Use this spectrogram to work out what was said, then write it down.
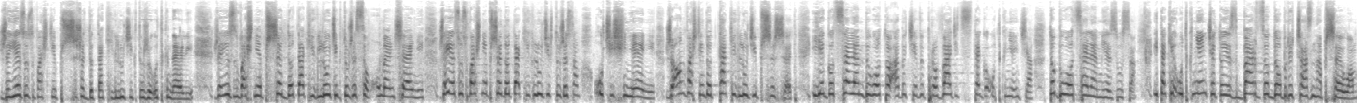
że Jezus właśnie przyszedł do takich ludzi, którzy utknęli, że Jezus właśnie przyszedł do takich ludzi, którzy są umęczeni, że Jezus właśnie przyszedł do takich ludzi, którzy są uciśnieni, że On właśnie do takich ludzi przyszedł i Jego celem było to, aby Cię wyprowadzić z tego utknięcia. To było celem Jezusa. I takie utknięcie to jest bardzo dobry czas na przełom,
